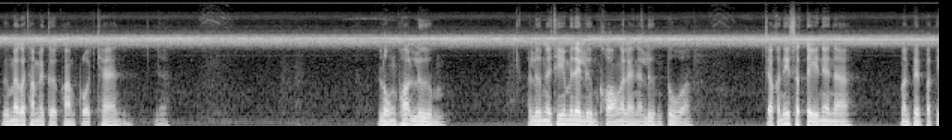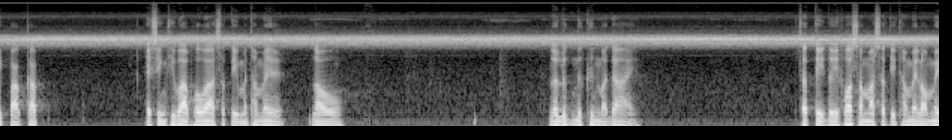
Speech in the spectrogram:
หรือไม่ก็ทำให้เกิดความโกรธแค้นนะหลงเพราะลืม ลืมในที่ไม่ได้ลืมของอะไรนะลืมตัว แต่ครนี้สติเนี่ยนะมันเป็นปฏิปักษ์กับไอสิ่งที่ว่าเพราะว่าสติมันทำให้เราระลึกนึกขึ้นมาได้ สติโดยเฉพาะสมาสติทำให้เราไม่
